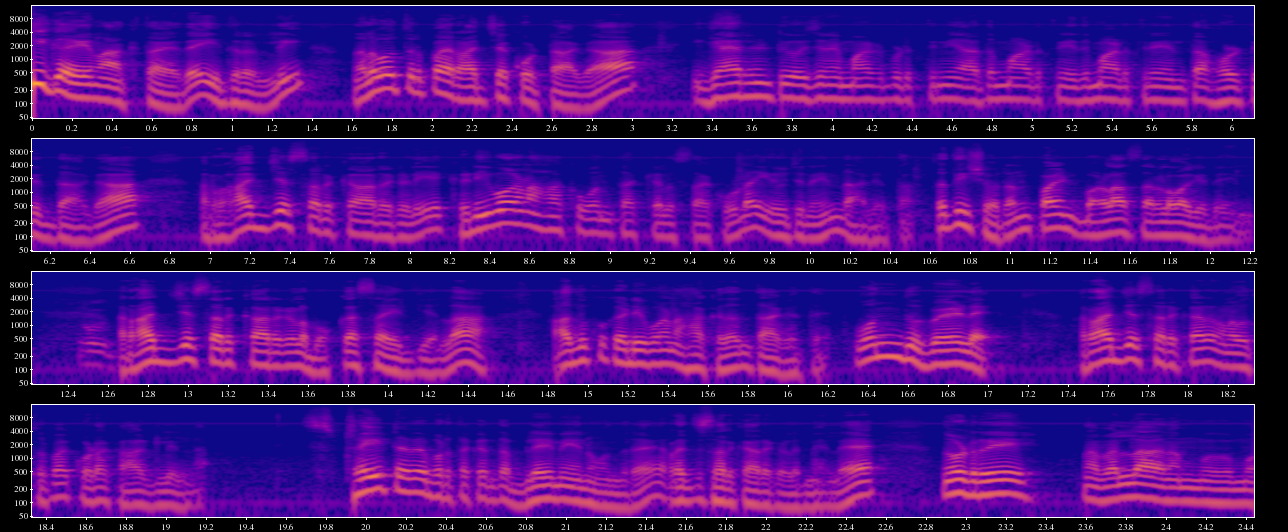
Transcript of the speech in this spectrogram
ಈಗ ಏನಾಗ್ತಾ ಇದೆ ಇದರಲ್ಲಿ ನಲವತ್ತು ರೂಪಾಯಿ ರಾಜ್ಯ ಕೊಟ್ಟಾಗ ಗ್ಯಾರಂಟಿ ಯೋಜನೆ ಮಾಡಿಬಿಡ್ತೀನಿ ಅದು ಮಾಡ್ತೀನಿ ಇದು ಮಾಡ್ತೀನಿ ಅಂತ ಹೊರಟಿದ್ದಾಗ ರಾಜ್ಯ ಸರ್ಕಾರಗಳಿಗೆ ಕಡಿವಾಣ ಹಾಕುವಂಥ ಕೆಲಸ ಕೂಡ ಯೋಜನೆಯಿಂದ ಆಗುತ್ತೆ? ಸತೀಶ್ ಅವರ ನನ್ನ ಪಾಯಿಂಟ್ ಭಾಳ ಸರಳವಾಗಿದೆ ಇಲ್ಲಿ. ರಾಜ್ಯ ಸರ್ಕಾರಗಳ ಬೊಕ್ಕಸ ಇದೆಯಲ್ಲ ಅದಕ್ಕೂ ಕಡಿವಾಣ ಹಾಕದಂತಾಗುತ್ತೆ. ಒಂದು ವೇಳೆ ರಾಜ್ಯ ಸರ್ಕಾರ ನಲವತ್ತು ರೂಪಾಯಿ ಕೊಡೋಕ್ಕಾಗಲಿಲ್ಲ ಸ್ಟ್ರೈಟ್ ಅವೇ ಬರ್ತಕ್ಕಂಥ ಬ್ಲೇಮ್ ಏನು ಅಂದರೆ ರಾಜ್ಯ ಸರ್ಕಾರಗಳ ಮೇಲೆ ನೋಡ್ರಿ ನಾವೆಲ್ಲ ನಮ್ಮ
